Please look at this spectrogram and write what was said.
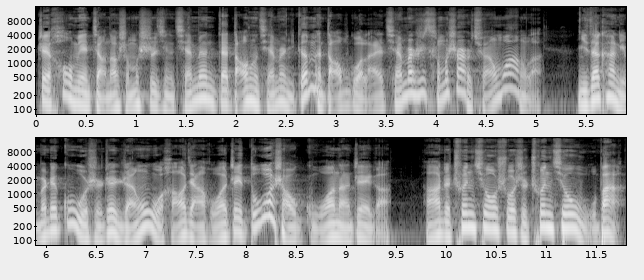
这后面讲到什么事情，前面你再倒腾前面，你根本倒不过来，前面是什么事儿全忘了。你再看里边这故事，这人物，好家伙，这多少国呢？这个啊，这春秋说是春秋五霸，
